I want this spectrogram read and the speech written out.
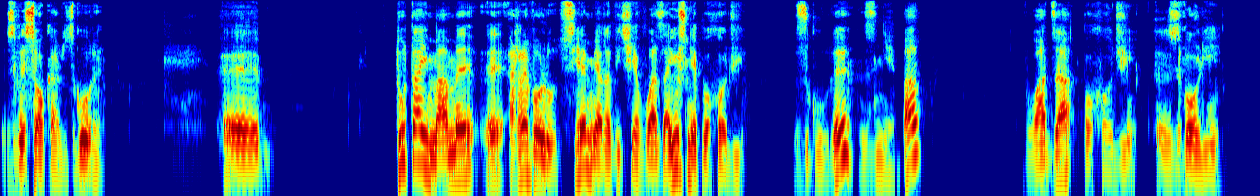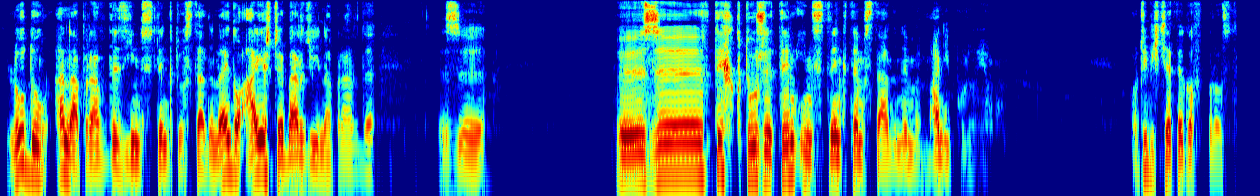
z wysoka, z góry. E, tutaj mamy e, rewolucję, mianowicie władza już nie pochodzi z góry, z nieba. Władza pochodzi z woli ludu, a naprawdę z instynktu stadnego, a jeszcze bardziej naprawdę z, z tych, którzy tym instynktem stadnym manipulują. Oczywiście tego wprost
